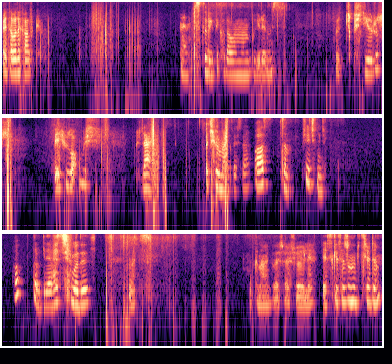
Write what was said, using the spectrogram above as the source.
Evet havada kaldık. Evet tabii ki kazanmanın bu görevimiz. Böyle çıkış diyoruz. 560. Güzel. Açıyorum arkadaşlar. Bastım. Bir şey çıkmayacak. Hop tabii ki de evet çıkmadı. Evet. Bakın arkadaşlar şöyle. Eski sezonu bitirdim.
